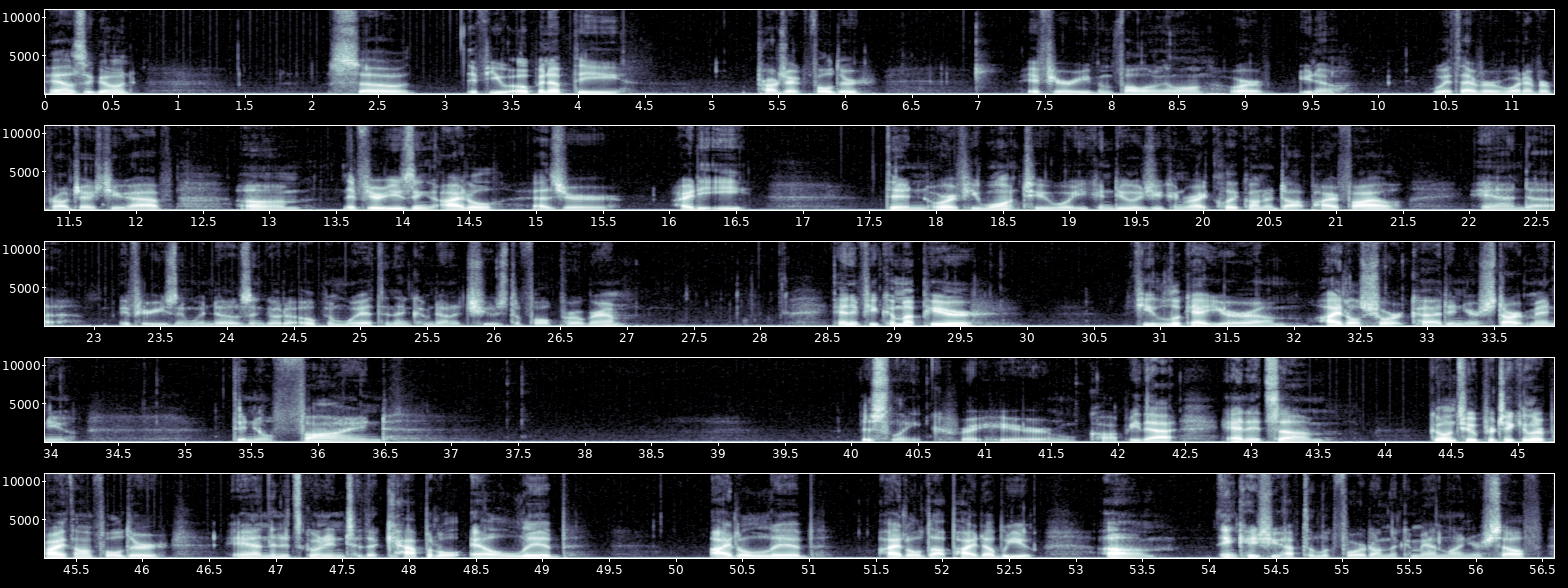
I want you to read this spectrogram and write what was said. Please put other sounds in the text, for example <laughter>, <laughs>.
Hey, how's it going? So, if you open up the project folder, if you're even following along, or, you know, with ever whatever project you have, um, if you're using idle as your IDE, then, or if you want to, what you can do is you can right click on a .py file and uh, if you're using Windows and go to open with and then come down to choose default program and if you come up here if you look at your um, idle shortcut in your start menu then you'll find this link right here. We'll copy that. And it's um going to a particular Python folder and then it's going into the capital L lib idle lib idle.pyw um, in case you have to look for it on the command line yourself.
